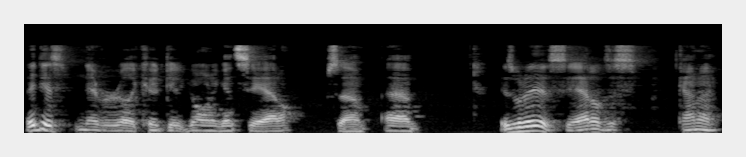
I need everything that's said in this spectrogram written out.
they just never really could get it going against Seattle. So um, is what it is. Seattle just kind of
